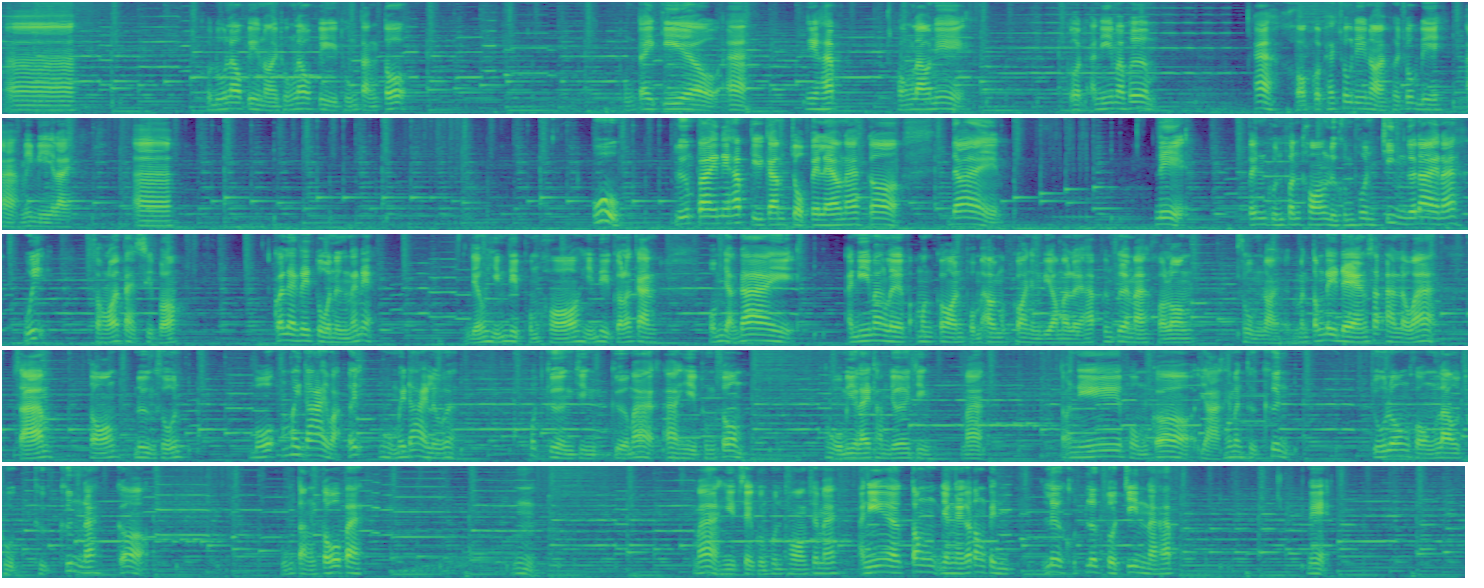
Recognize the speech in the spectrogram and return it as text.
อ่า คนดูเล่าปีหน่อยถุงเล่าปีถุงต่างโต๊ะ ถุงไตเกียวอะนี่ครับ ของเรานี่ กดอันนี้มาเพิ่มอะขอกดแพ็คโชคดีหน่อยเผื่อโชคดีอะไม่มีอะไรอ่าอู้ลืมไปนี่ครับกิจกรรมจบไปแล้วนะก็ได้ นี่ เป็นขุนพลทองหรือขุนพลจิ้นก็ได้นะวิ280หรอ ก็แลกได้ตัวหนึ่งนะเนี่ย เดี๋ยวหินดิบผมขอหินดิบก็แล้วกัน ผมอยากได้อันนี้มากเลยมังกรผมเอามังกรอย่างเดียวมาเลยครับ เพื่อนๆมาขอลองสุ่มหน่อย มันต้องได้แดงสักอันและว่า 3 2 1 0 โบไม่ได้วะเอ้ยโหไม่ได้เลยเว้ยโคตรเกลือจริงเกลือมากอะหีบถุงส้มโอ้โหมีอะไรทำเยอะจริงมา ตอนนี้ผมก็อยากให้มันถึกขึ้น จูโลงของเราถูกถึกขึ้นนะ ก็ ถุงตังโต๊ะไป อืมมาหีบเศษขุนพลทองใช่ไหมอันนี้ต้องยังไงก็ต้องเป็นเลือกเลือกตัวจิ้นนะครับนี่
